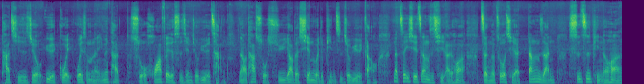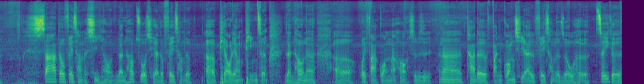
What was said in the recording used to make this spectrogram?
它其实就越贵。为什么呢？因为它所花费的时间就越长，然后它所需要的纤维的品质就越高。那这一些这样子起来的话，整个做起来，当然丝织品的话，纱都非常的细哈，然后做起来都非常的。呃，漂亮平整，然后呢，呃，会发光嘛，哈，是不是？那它的反光起来是非常的柔和，这个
